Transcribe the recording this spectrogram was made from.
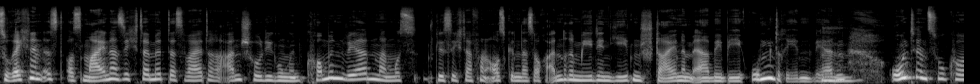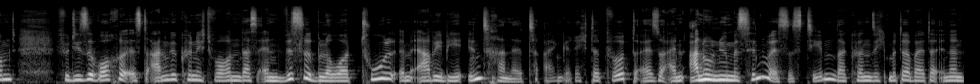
Zu rechnen ist aus meiner Sicht damit, dass weitere Anschuldigungen kommen werden. Man muss schließlich davon ausgehen, dass auch andere Medien jeden Stein im RBB umdrehen werden. Mhm. Und hinzu kommt, für diese Woche ist angekündigt worden, dass ein Whistleblower-Tool im RBB Intranet eingerichtet wird, also ein anonymes Hinweissystem. Da können sich MitarbeiterInnen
